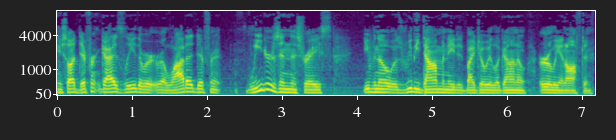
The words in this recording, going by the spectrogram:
you saw different guys lead. There were a lot of different leaders in this race, even though it was really dominated by Joey Logano early and often.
